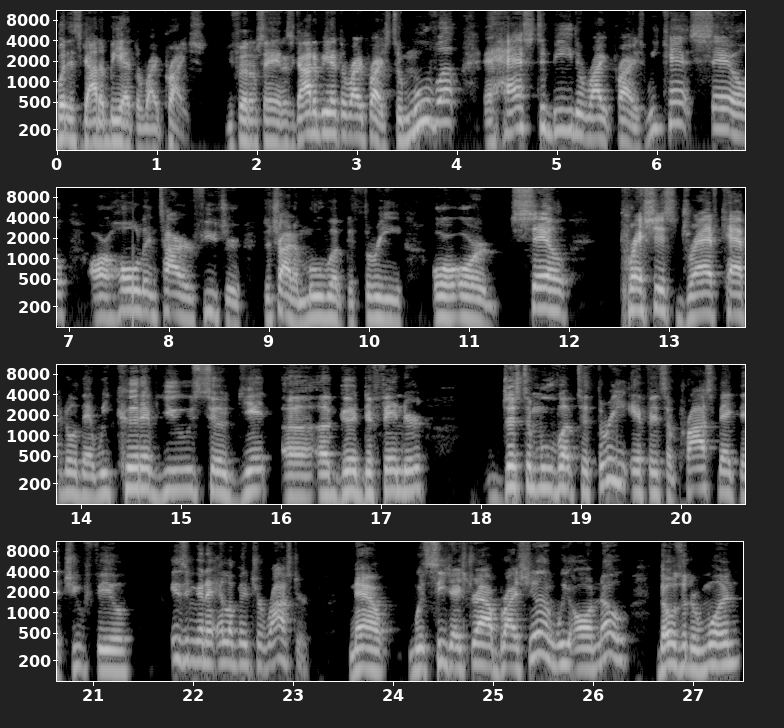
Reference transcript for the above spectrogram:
but it's got to be at the right price. You feel what I'm saying? It's got to be at the right price. To move up, it has to be the right price. We can't sell our whole entire future to try to move up to three or or sell precious draft capital that we could have used to get a, a good defender just to move up to three if it's a prospect that you feel isn't going to elevate your roster. Now, with CJ Stroud, Bryce Young, we all know those are the one,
